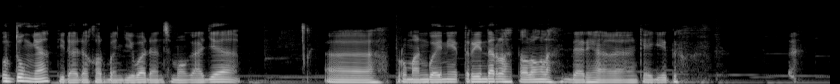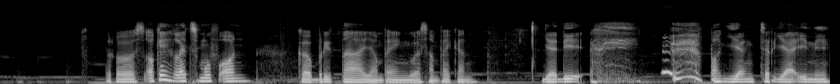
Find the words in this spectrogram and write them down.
untungnya tidak ada korban jiwa dan semoga aja eh perumahan gue ini terhindar lah tolonglah dari hal yang kayak gitu terus oke let's move on ke berita yang pengen gue sampaikan. Jadi pagi yang ceria ini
